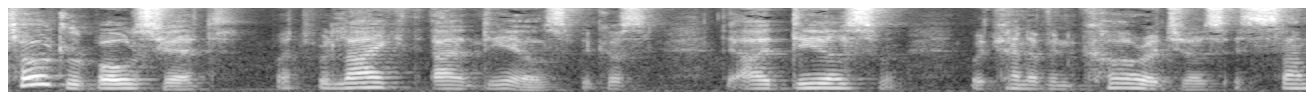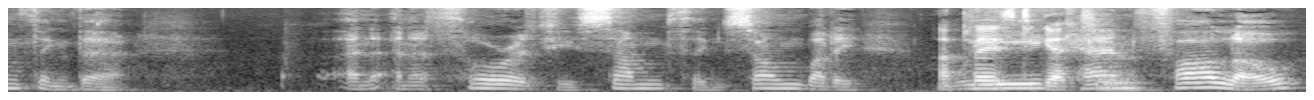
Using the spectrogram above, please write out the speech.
total bullshit. But we liked ideals because the ideals would kind of encourage us. It's something there, an an authority, something, somebody A place we to get can to. follow,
